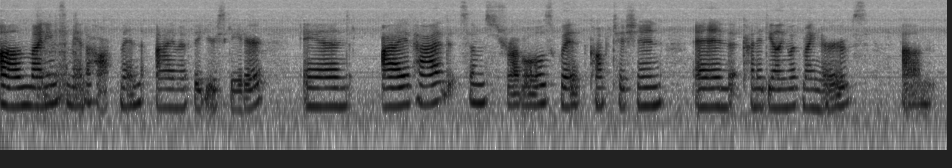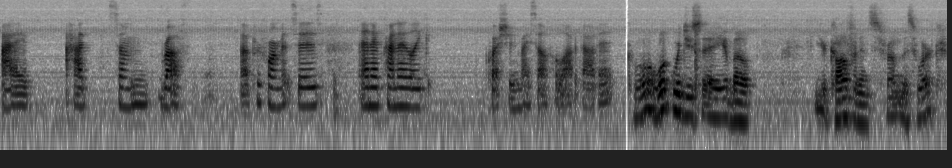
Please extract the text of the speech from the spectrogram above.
Um, my name is Amanda Hoffman. I'm a figure skater and I've had some struggles with competition and kind of dealing with my nerves. Um, I've had some rough uh, performances and I've kind of like questioned myself a lot about it. Cool. What would you say about your confidence from this work?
